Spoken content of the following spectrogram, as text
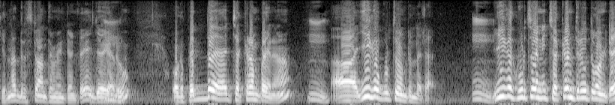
చిన్న దృష్టాంతం ఏంటంటే జయ గారు ఒక పెద్ద చక్రం పైన ఈగ కూర్చోంటుందట ఈగ కూర్చొని చక్రం తిరుగుతూ ఉంటే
